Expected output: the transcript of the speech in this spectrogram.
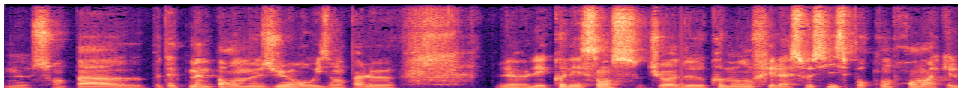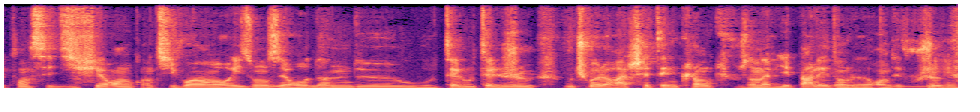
ne sont pas, euh, peut-être même pas en mesure, ou ils n'ont pas le, les connaissances, tu vois, de comment on fait la saucisse pour comprendre à quel point c'est différent quand ils voient un Horizon Zero Dawn 2 ou tel ou tel jeu, ou tu vois le Ratchet Clank, vous en aviez parlé dans le rendez-vous jeu, mm-hmm.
